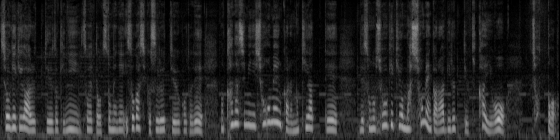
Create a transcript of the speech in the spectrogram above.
衝撃があるっていう時にそうやってお勤めで忙しくするっていうことで悲しみに正面から向き合ってでその衝撃を真正面から浴びるっていう機会をちょっと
